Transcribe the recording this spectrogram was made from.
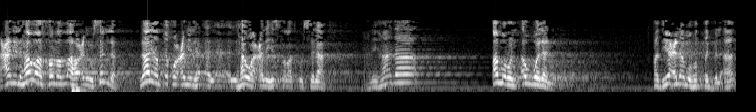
عن الهوى صلى الله عليه وسلم. لا ينطق عن الهوى عليه الصلاة والسلام. يعني هذا أمر أولا قد يعلمه الطب الآن.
